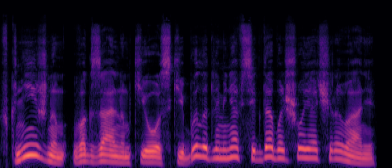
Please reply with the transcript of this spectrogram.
В книжном вокзальном киоске было для меня всегда большое очарование.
